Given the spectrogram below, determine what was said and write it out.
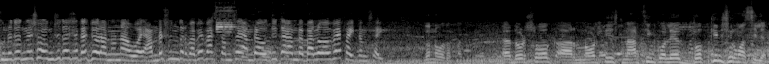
কোনো ধরনের সহিংসতার সাথে জড়ানো না হয়। আমরা সুন্দরভাবে বাঁচতাম চাই, আমরা অধিকার, আমরা ভালোভাবে পাইতাম চাই। ধন্যবাদ আপনাকে। দর্শক, আর নর্থ ইস্ট নার্সিং কলেজ দক্ষিণ সুরমা সিলেট।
